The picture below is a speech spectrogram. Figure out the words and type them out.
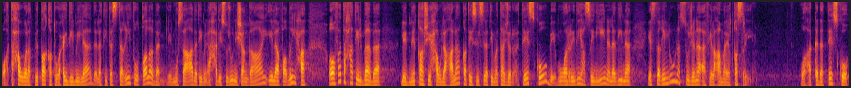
وتحولت بطاقة عيد الميلاد التي تستغيث طلبا للمساعدة من أحد سجون شنغهاي إلى فضيحة وفتحت الباب للنقاش حول علاقة سلسلة متاجر تيسكو بمورديها الصينيين الذين يستغلون السجناء في العمل القسري. وأكدت تيسكو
